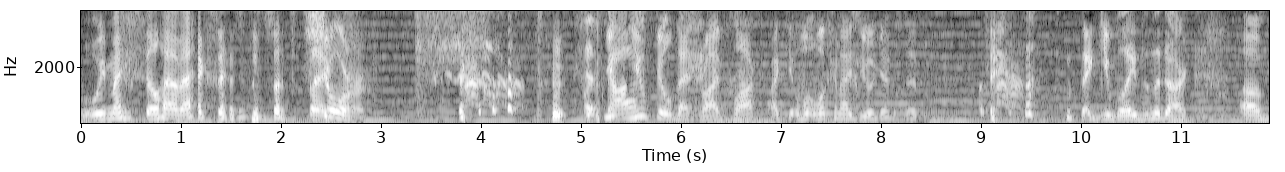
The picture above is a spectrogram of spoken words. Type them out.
we may still have access to such a thing. Sure. You, you filled that drive clock. I can, what, what can I do against it? Thank you, Blades in the Dark. Um,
